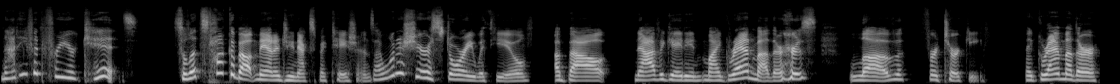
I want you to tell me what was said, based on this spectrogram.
not even for your kids. So let's talk about managing expectations. I want to share a story with you about navigating my grandmother's love for turkey. My grandmother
